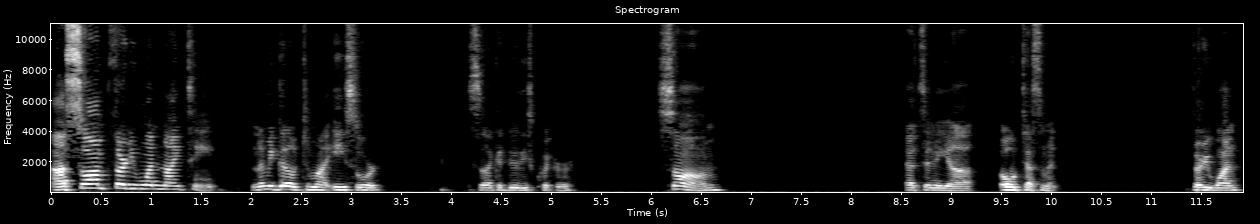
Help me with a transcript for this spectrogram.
Uh, Psalm 31, 19. Let me go to my e-sword so I could do these quicker. Psalm, that's in the uh, Old Testament, 31,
